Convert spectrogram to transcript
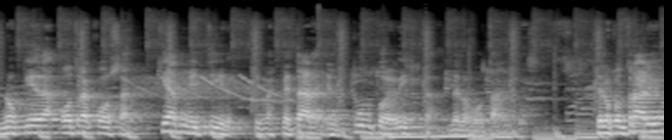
no queda otra cosa que admitir y respetar el punto de vista de los votantes. De lo contrario,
